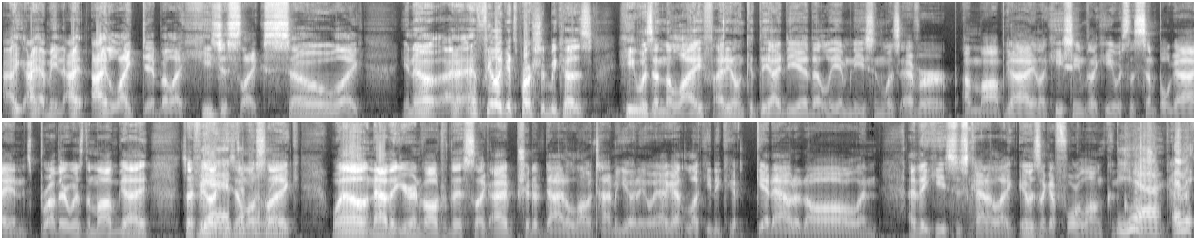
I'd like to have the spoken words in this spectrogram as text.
I, I, I mean, I, I liked it, but like, he's just like so like you know, I, I feel like it's partially because he was in the life. I don't get the idea that Liam Neeson was ever a mob guy. Like he seems like he was the simple guy, and his brother was the mob guy. So I feel yeah, like he's definitely. almost like, well, now that you're involved with this, like I should have died a long time ago anyway. I got lucky to get out at all, and I think he's just kind of like it was like a forlong conclusion. Yeah, and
